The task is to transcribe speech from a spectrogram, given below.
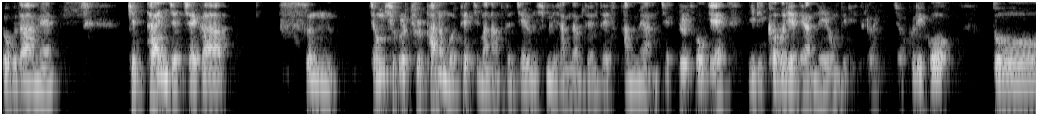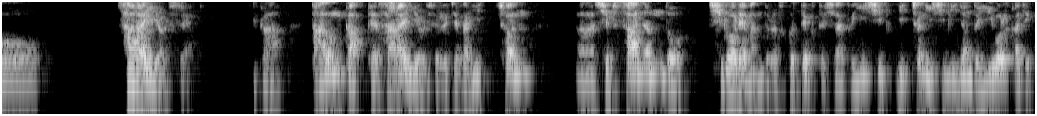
또 그 다음에 기타 이제 제가 쓴 정식으로 출판은 못했지만 아무튼 재은 심리상담센터에서 판매하는 책들 속에 이 리커버리에 대한 내용들이 들어있죠. 그리고 또 사라이 열쇠 그러니까 다음 카페 사라이 열쇠를 제가 2014년도 7월에 만들어서 그때부터 시작해서 20, 2022년도 2월까지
